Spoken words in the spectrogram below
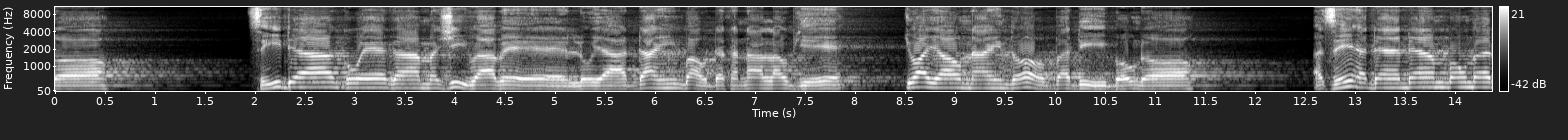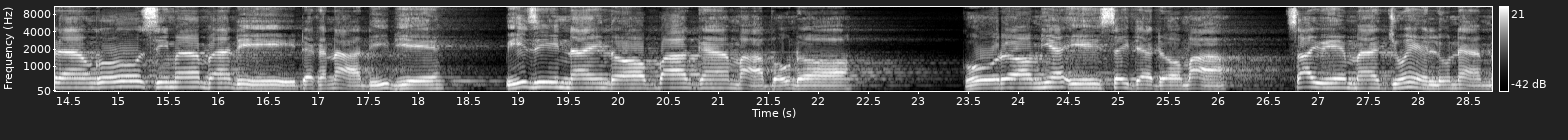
တော်စီတာကွယ်ကမရှိပါပဲလိုရာတိုင်းပေါက်တခဏလောက်ဖြင့်ကြွရောက်နိုင်သောပတ္တိဘုံတော်အစဉ်အတန်တံပုံသရံကိုစီမံပတ္တိတခဏဒီဖြင့်ပြီးစီနိုင်သောပါကံမဘုံတော် ကိုရောမြတ်ဤစိတ်တတော်မှစ၍မကျွင်းလူနတ်မ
